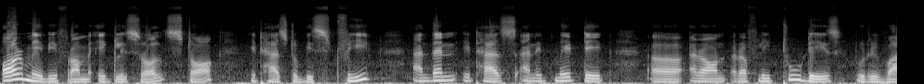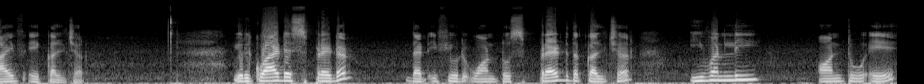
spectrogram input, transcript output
or maybe from a glycerol stock. It has to be streaked and then it has and it may take uh, around roughly two days to revive a culture. You required a spreader that if you want to spread the culture evenly onto a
